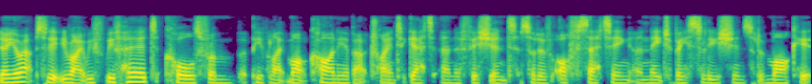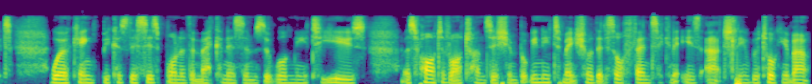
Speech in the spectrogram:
No, you're absolutely right. We've we've heard calls from people like Mark Carney about trying to get an efficient sort of offsetting and nature-based solution sort of market working because this is one of the mechanisms that we'll need to use as part of our transition. But we need to make sure that it's authentic and it is actually we're talking about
